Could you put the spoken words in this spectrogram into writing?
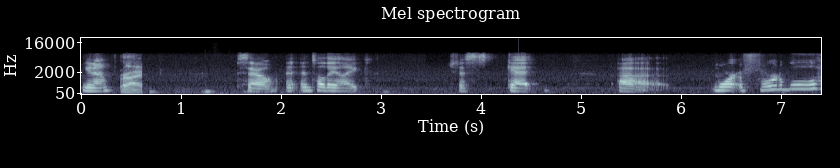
You know, Right. So until they like just get uh, more affordable,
